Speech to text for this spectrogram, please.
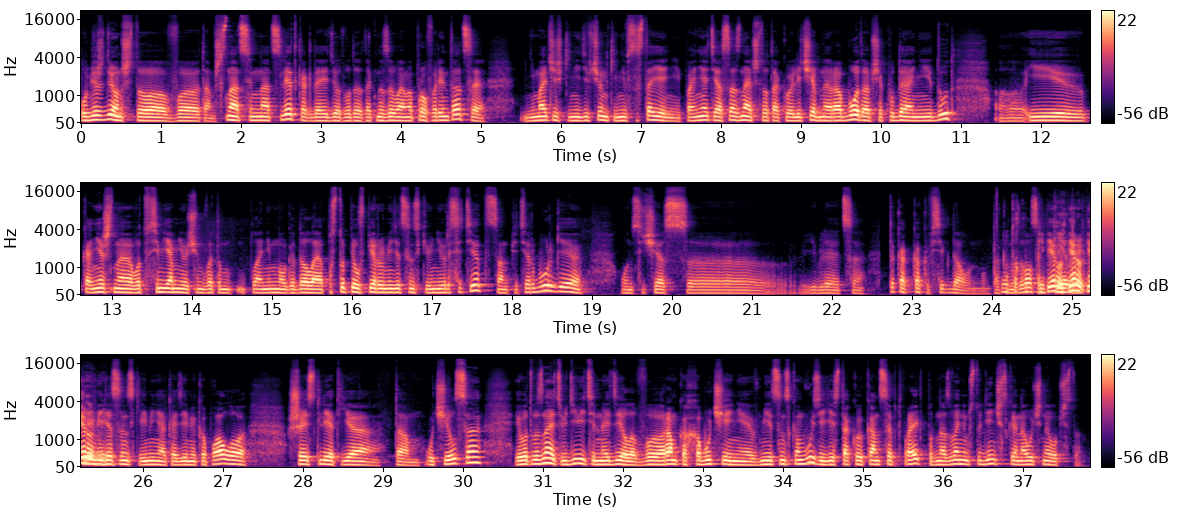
убежден, что в там, 16-17 лет, когда идет вот эта так называемая профориентация, ни мальчишки, ни девчонки не в состоянии понять и осознать, что такое лечебная работа, вообще куда они идут. Э, и, конечно, вот семья мне очень в этом плане много дала. Я поступил в Первый медицинский университет в Санкт-Петербурге. Он сейчас э, является, да как, как и всегда он, он так ну, и назывался, первый, первый, первый, первый медицинский имени академика Павлова. 6 лет я там учился. И вот вы знаете, удивительное дело, в рамках обучения в медицинском вузе есть такой концепт-проект под названием «Студенческое научное общество».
